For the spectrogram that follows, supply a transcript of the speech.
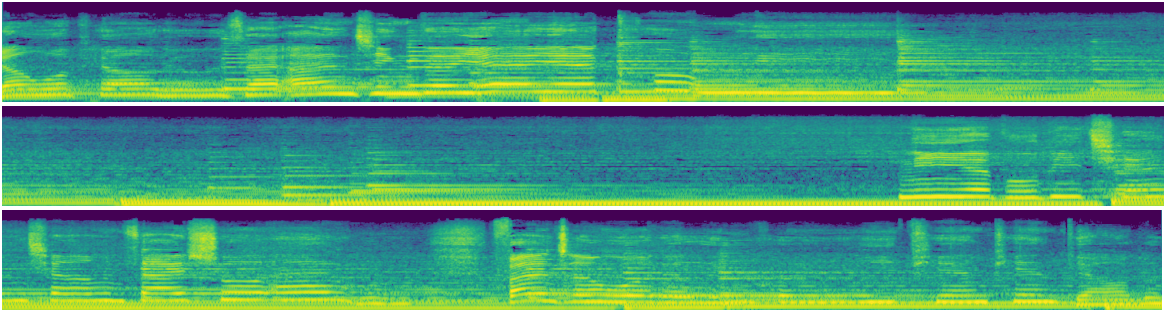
让我漂流在安静的夜夜空里。你也不必牵强再说爱我，反正我的灵魂一片片掉落，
